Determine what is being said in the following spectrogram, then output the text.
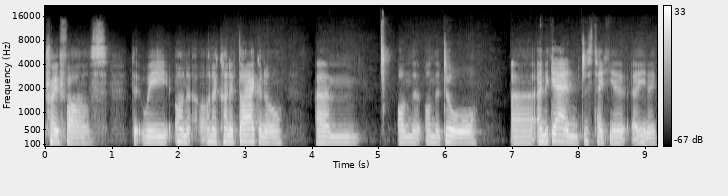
profiles that we on on a kind of diagonal um, on the on the door, uh, and again just taking a, a, you know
